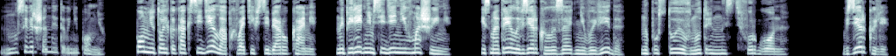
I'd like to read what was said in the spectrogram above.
Но совершенно этого не помню. Помню только, как сидела, обхватив себя руками, на переднем сиденье в машине и смотрела в зеркало заднего вида на пустую внутренность фургона. В зеркале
